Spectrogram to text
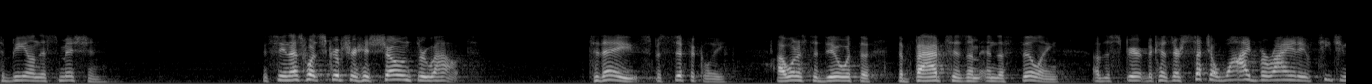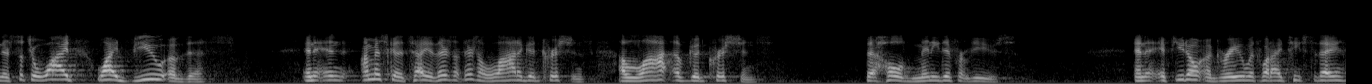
to be on this mission. And see, and that's what Scripture has shown throughout. Today, specifically, I want us to deal with the, the baptism and the filling of the Spirit because there's such a wide variety of teaching. There's such a wide, wide view of this. And, and I'm just going to tell you, there's a, there's a lot of good Christians, a lot of good Christians that hold many different views. And if you don't agree with what I teach today,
